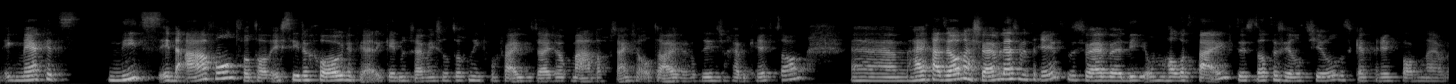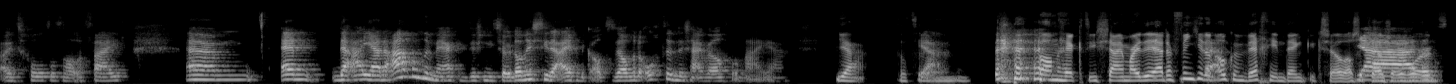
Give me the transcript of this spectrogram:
ik merk het niet in de avond, want dan is hij er gewoon. Of ja, de kinderen zijn meestal toch niet voor vijf uur thuis. Op maandag zijn ze al thuis en op dinsdag heb ik Rift dan. Um, hij gaat wel naar zwemles met Rift, dus we hebben die om half vijf. Dus dat is heel chill. Dus ik heb Rift van uh, uit school tot half vijf. Um, en de, ja, de avonden merk ik dus niet zo. Dan is hij er eigenlijk altijd wel, maar de ochtenden zijn wel voor mij, ja. Ja, dat, ja. Uh, kan hectisch zijn. Maar ja, daar vind je dan ook een weg in, denk ik zo, als ik jou zo hoor. Dat,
